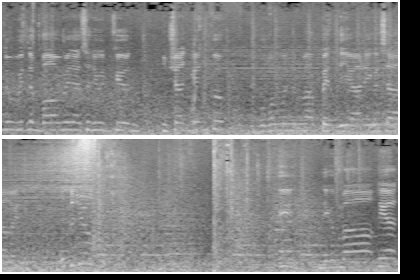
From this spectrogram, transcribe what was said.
No, wait lang baka may nasa likod ko yun. Yung shotgun ko. Bukan mo lumapit, diyari ka sa akin. Ito siya! Eh, hindi ka makakakyat.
